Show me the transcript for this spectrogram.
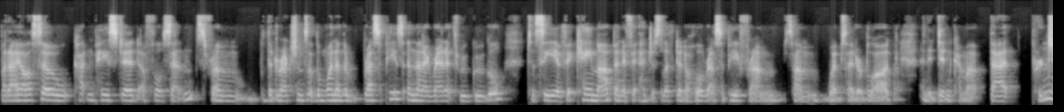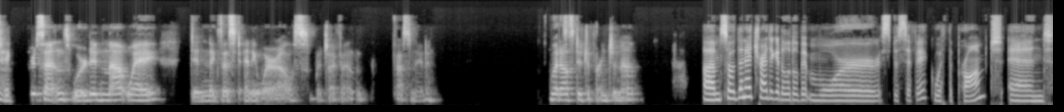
But I also cut and pasted a full sentence from the directions of the one of the recipes, and then I ran it through Google to see if it came up and if it had just lifted a whole recipe from some website or blog, and it didn't come up. That particular mm. sentence worded in that way didn't exist anywhere else, which I found fascinating. What else did you find, Jeanette? Um, so then I tried to get a little bit more specific with the prompt, and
